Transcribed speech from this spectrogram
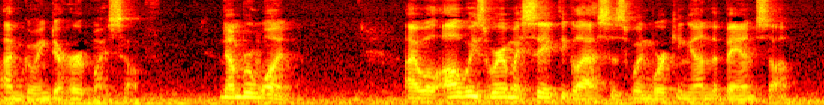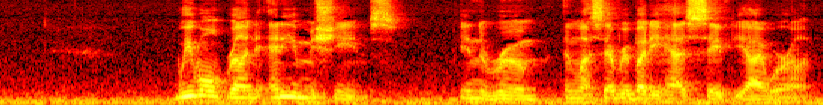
I'm going to hurt myself. Number one, I will always wear my safety glasses when working on the bandsaw. We won't run any machines in the room unless everybody has safety eyewear on.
